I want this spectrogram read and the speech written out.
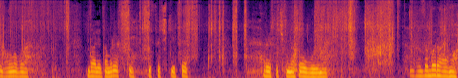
Це голова. Далі там рештки, кісточки, це решточки нашого воїна. Забираємо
